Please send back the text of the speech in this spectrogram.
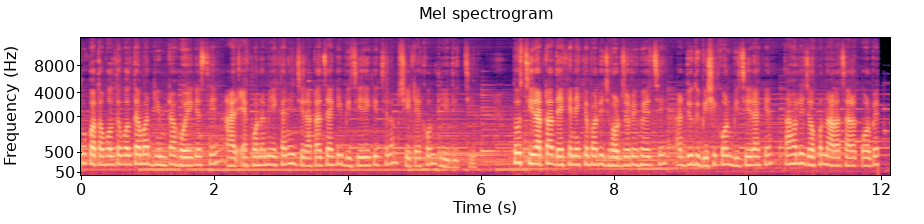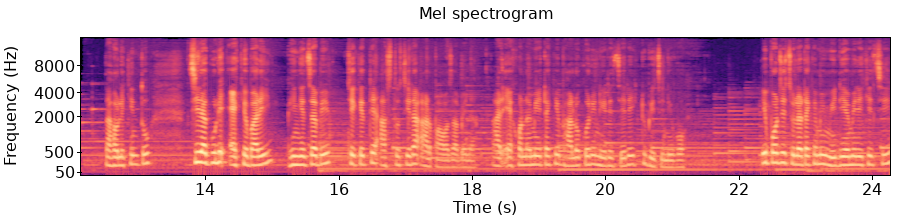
তো কথা বলতে বলতে আমার ডিমটা হয়ে গেছে। আর এখন আমি এখানে জিরাটা জাগিয়ে ভিজিয়ে রেখেছিলাম, সেটা এখন দিয়ে দিচ্ছি। তো চিরাটা দেখেন একেবারে ঝরঝরে হয়েছে। আর যদি বেশিক্ষণ ভিজিয়ে রাখেন, তাহলে যখন নাড়াচাড়া করবেন, তাহলে কিন্তু চিরাগুলি একেবারেই ভেঙে যাবে, সেক্ষেত্রে আস্ত চিরা আর পাওয়া যাবে না। আর এখন আমি এটাকে ভালো করে নেড়ে চেড়ে একটু ভেজে নেব। এরপর যে চুলাটাকে আমি মিডিয়ামে রেখেছি।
